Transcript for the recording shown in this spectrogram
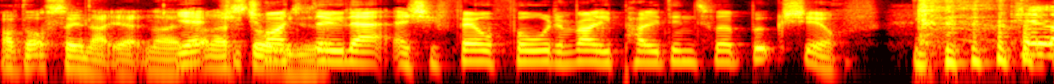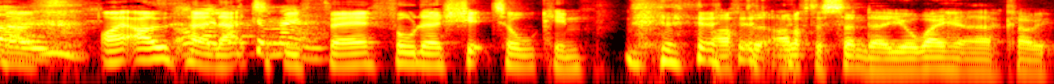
I've not seen that yet. No, Yeah, she tried to do that and she fell forward and roly polied into her bookshelf. Pillows. I owe her I that to be fair for all her shit talking. I'll, have to, I'll have to send her your way, uh, Chloe.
